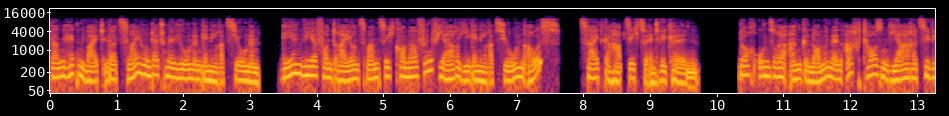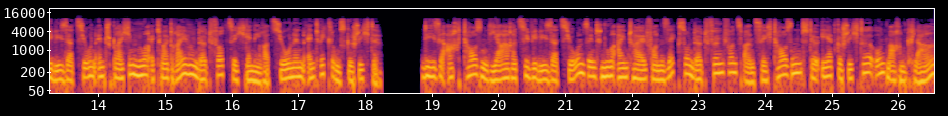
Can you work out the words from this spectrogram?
dann hätten weit über 200 Millionen Generationen, gehen wir von 23,5 Jahre je Generation aus, Zeit gehabt sich zu entwickeln. Doch unsere angenommenen 8000 Jahre Zivilisation entsprechen nur etwa 340 Generationen Entwicklungsgeschichte. Diese 8000 Jahre Zivilisation sind nur ein Teil von 625.000 der Erdgeschichte und machen klar,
